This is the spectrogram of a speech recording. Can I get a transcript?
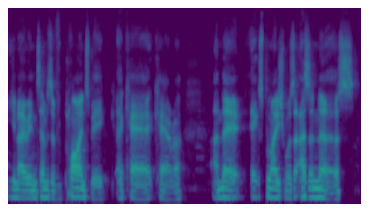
you know, in terms of applying to be a care carer. And their explanation was as a nurse,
